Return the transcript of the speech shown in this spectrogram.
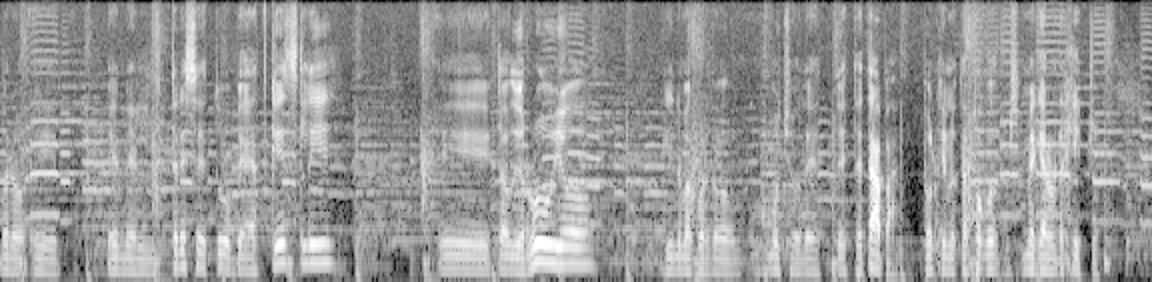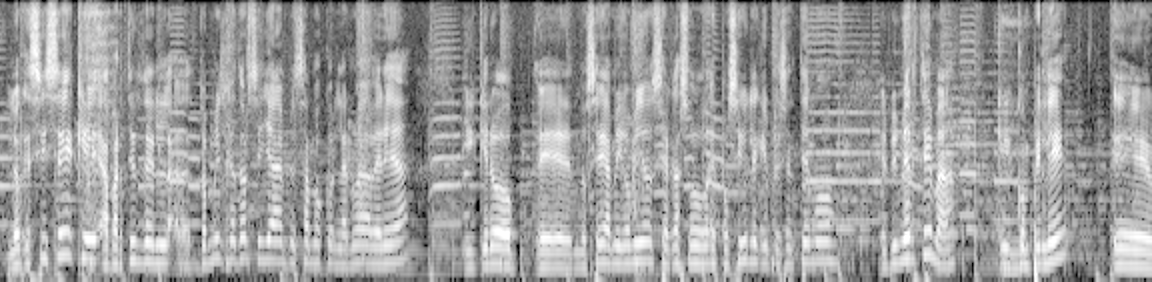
bueno, en el 13 estuvo Beat Kinsley, eh, Claudio Rubio, y no me acuerdo mucho de, de esta etapa, porque no tampoco me quedaron registros. Lo que sí sé es que a partir del eh, 2014 ya empezamos con la nueva vereda y quiero, eh, no sé, amigo mío, si acaso es posible que presentemos el primer tema que compilé eh,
